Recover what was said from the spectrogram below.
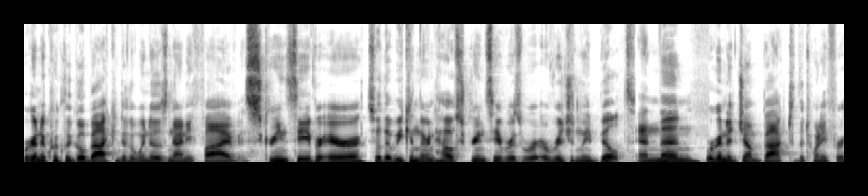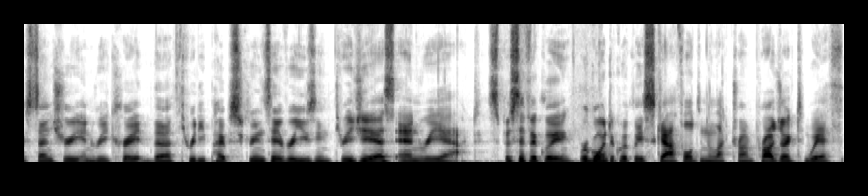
We're going to quickly go back into the Windows 95 screensaver era so that we can learn how screensavers were originally built, and then we're going to jump back to the 21st century and recreate the 3D pipe screensaver using Three.js and React. Specifically, we're going to quickly scaffold an Electron project with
